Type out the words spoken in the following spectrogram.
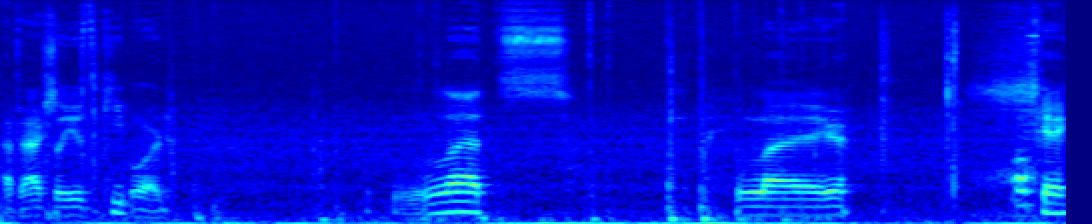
Have to actually use the keyboard. Let's play. Okay.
